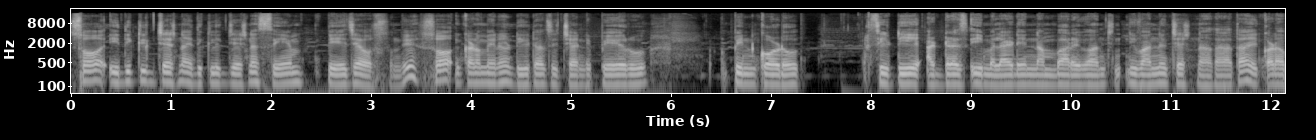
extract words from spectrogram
సో ఇది క్లిక్ చేసినా ఇది క్లిక్ చేసినా సేమ్ పేజే వస్తుంది. సో ఇక్కడ మీరు డీటెయిల్స్ ఇచ్చేయండి. పేరు pin code city address email ID number ఇవన్నీ ఇవన్నీ ఇచ్చేసిన తర్వాత ఇక్కడ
